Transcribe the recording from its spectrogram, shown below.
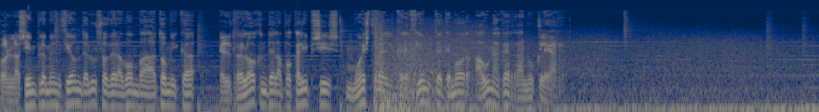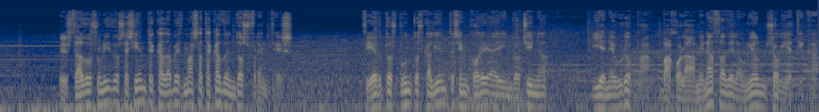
Con la simple mención del uso de la bomba atómica, el reloj del apocalipsis muestra el creciente temor a una guerra nuclear. Estados Unidos se siente cada vez más atacado en dos frentes. Ciertos puntos calientes en Corea e Indochina y en Europa, bajo la amenaza de la Unión Soviética.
